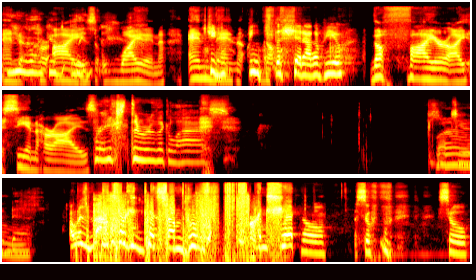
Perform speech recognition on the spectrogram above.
and You her eyes like- widen, and She then beats the the, shit out of you. the fire I see in her eyes. breaks through the glass. Beats you to Wow. death. I was about to fucking get some fucking shit. so so so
